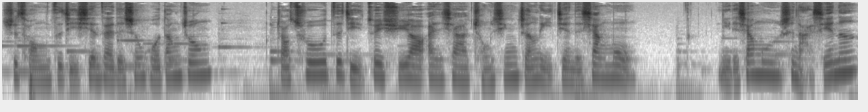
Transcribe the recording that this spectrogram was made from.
是从自己现在的生活当中找出自己最需要按下重新整理键的项目。你的项目是哪些呢？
